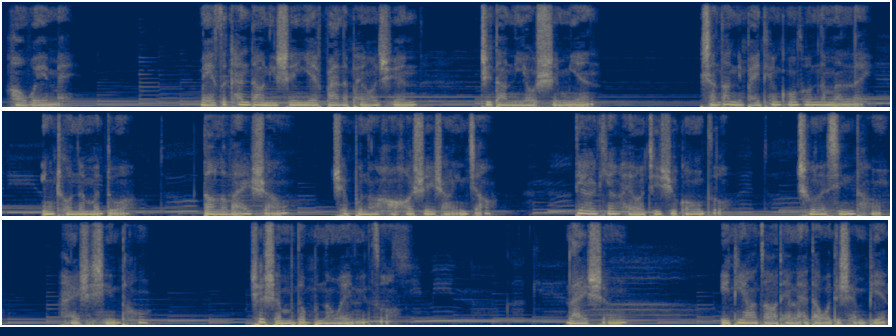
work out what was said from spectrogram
好唯美。每次看到你深夜发的朋友圈，知道你又失眠。想到你白天工作那么累，应酬那么多，到了晚上却不能好好睡上一觉，第二天还要继续工作，除了心疼，还是心痛，却什么都不能为你做。来生，一定要早点来到我的身边，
